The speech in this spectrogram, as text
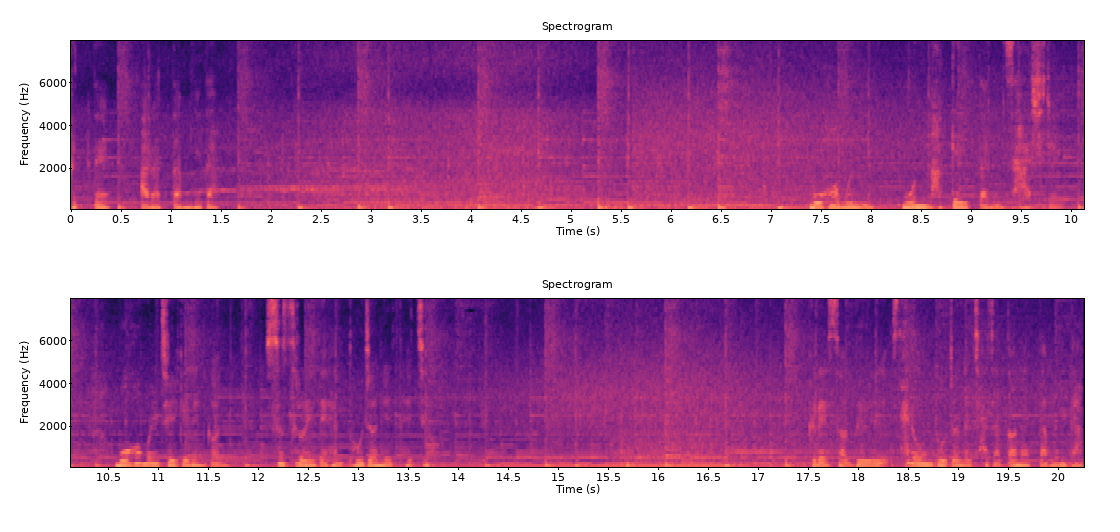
그때 알았답니다. 모험은 문 밖에 있다는 사실을 모험을 즐기는 건 스스로에 대한 도전일 테죠. 그래서 늘 새로운 도전을 찾아 떠났답니다.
